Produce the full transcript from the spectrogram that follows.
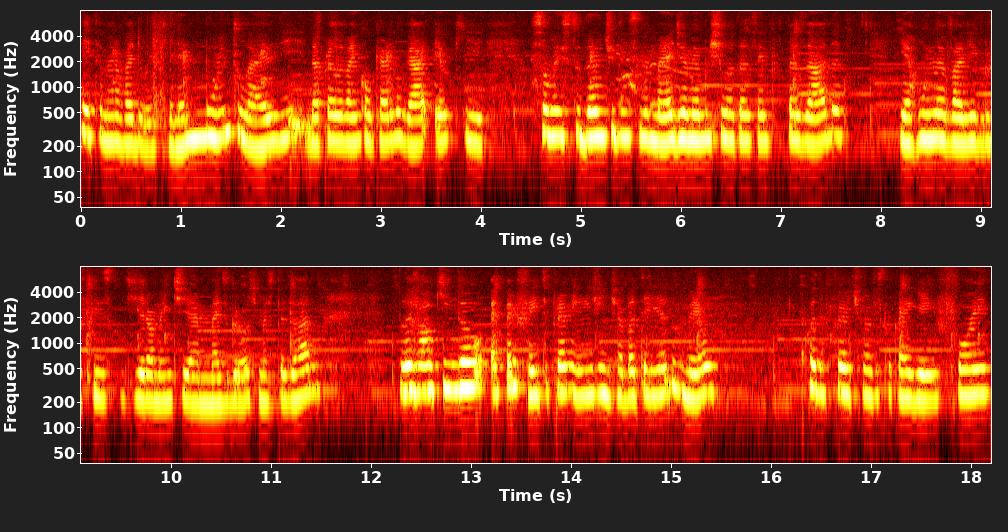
aí também não vai doer, porque ele é muito leve, dá pra levar em qualquer lugar. Eu que sou uma estudante do ensino médio, a minha mochila tá sempre pesada. E é ruim levar livro físico, que geralmente é mais grosso, mais pesado. Levar o Kindle é perfeito pra mim, gente. A bateria do meu, quando foi a última vez que eu carreguei? Foi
